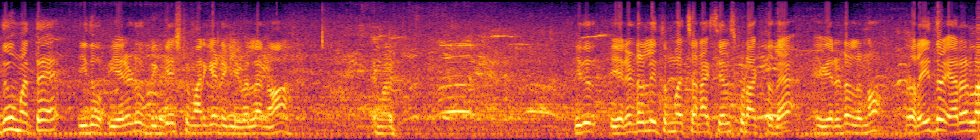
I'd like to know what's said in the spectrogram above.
ಇದು ಮತ್ತು ಇದು ಎರಡು ಬಿಗ್ಗೆಸ್ಟ್ ಮಾರ್ಕೆಟ್ಗಳು ಇವೆಲ್ಲನೂ ಮಾಡಿ ಇದು ಎರಡರಲ್ಲಿ ತುಂಬ ಚೆನ್ನಾಗಿ ಸೇಲ್ಸ್ ಕೂಡ ಆಗ್ತದೆ. ಇವೆರಡರಲ್ಲೂ. ರೈತರು ಯಾರೆಲ್ಲ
